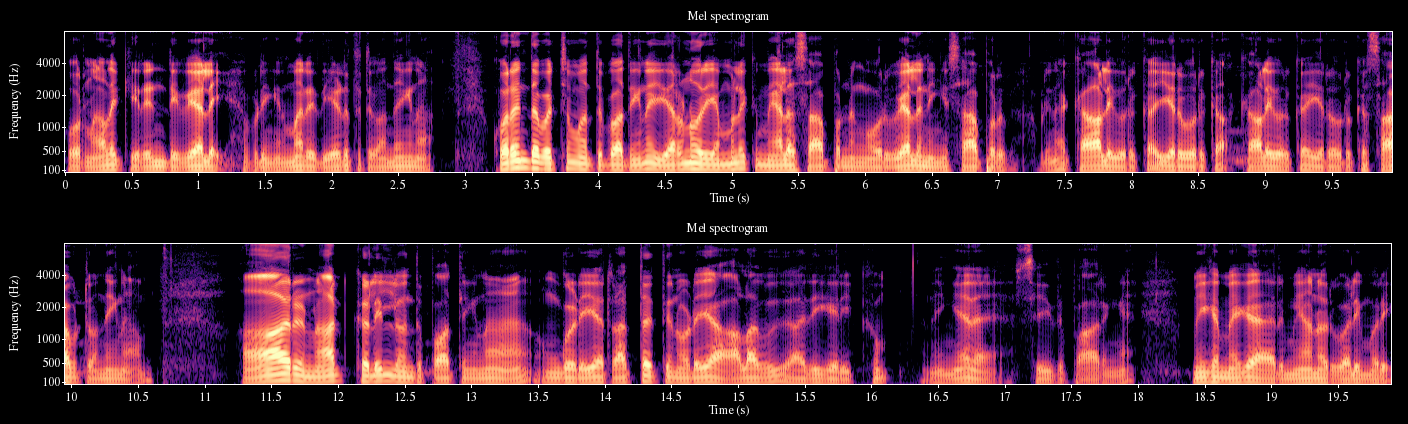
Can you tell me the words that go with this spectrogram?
ஒரு நாளைக்கு ரெண்டு வேலை அப்படிங்கிற மாதிரி இது எடுத்துகிட்டு வந்தீங்கன்னா குறைந்தபட்சம் வந்து பார்த்தீங்கன்னா இரநூறு எம்எல்க்கு மேலே சாப்பிட்ணுங்க. ஒரு வேலை நீங்கள் சாப்பிட்றது. அப்படின்னா காலை ஒருக்கா இரவு ஒருக்கா காலை ஒருக்கா இரவு ஒருக்கா சாப்பிட்டு வந்தீங்கன்னா ஆறு நாட்களில் வந்து பார்த்திங்கன்னா உங்களுடைய ரத்தத்தினுடைய அளவு அதிகரிக்கும். நீங்கள் அதை செய்து பாருங்கள் மிக மிக அருமையான ஒரு வழிமுறை.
